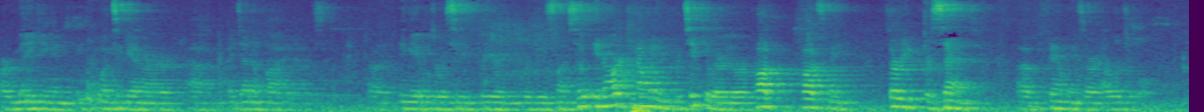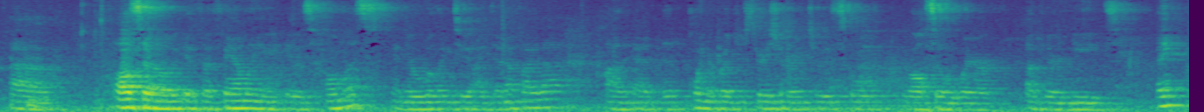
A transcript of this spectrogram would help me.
are making and once again are uh, identified as uh, being able to receive free or reduced lunch. So in our county in particular, there are approximately 30% of families are eligible. Uh, also, if a family is homeless and they're willing to identify that uh, at the point of registration or entry to school, they're also aware of their needs. I think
